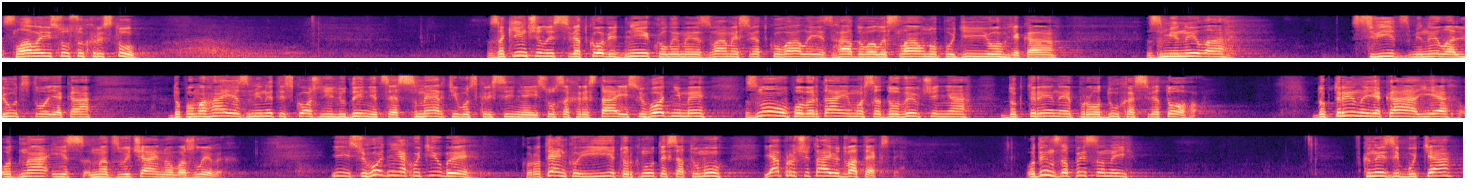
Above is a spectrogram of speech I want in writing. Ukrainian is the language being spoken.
Слава Ісусу Христу! Закінчились святкові дні, коли ми з вами святкували і згадували славну подію, яка змінила світ, змінила людство, яка допомагає змінитись кожній людині. Це смерть і Воскресіння Ісуса Христа. І сьогодні ми знову повертаємося до вивчення доктрини про Духа Святого. Доктрина, яка є одна із надзвичайно важливих. І сьогодні я хотів би коротенько її торкнутися, тому я прочитаю два тексти. Один записаний в книзі буття,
